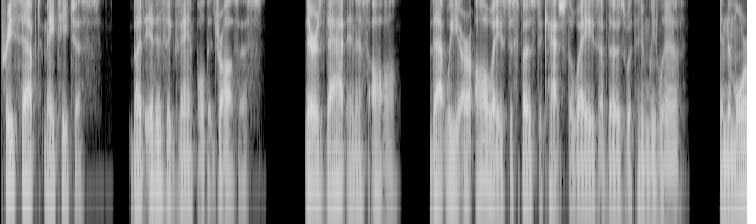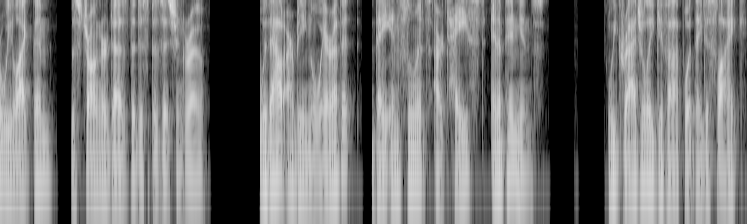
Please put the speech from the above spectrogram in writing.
Precept may teach us, but it is example that draws us. There is that in us all that we are always disposed to catch the ways of those with whom we live, and the more we like them, the stronger does the disposition grow. Without our being aware of it, they influence our taste and opinions. We gradually give up what they dislike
